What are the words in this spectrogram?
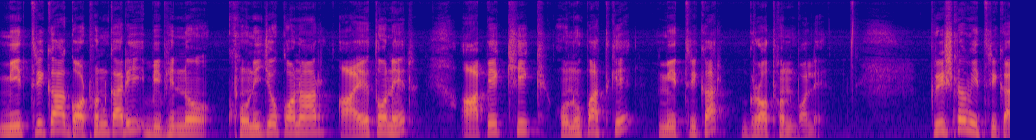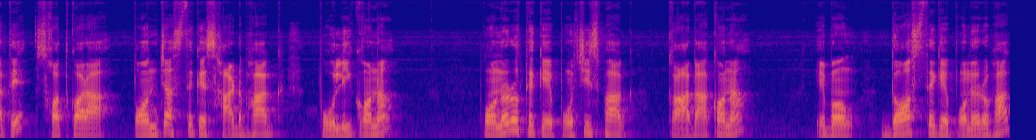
মৃত্তিকা গঠনকারী বিভিন্ন খনিজ কণার আয়তনের আপেক্ষিক অনুপাতকে মৃত্তিকার গ্রথন বলে। কৃষ্ণ মৃত্তিকাতে শতকরা পঞ্চাশ থেকে ষাট ভাগ পলিকণা, পনেরো থেকে পঁচিশ ভাগ কাদা কণা এবং দশ থেকে পনেরো ভাগ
